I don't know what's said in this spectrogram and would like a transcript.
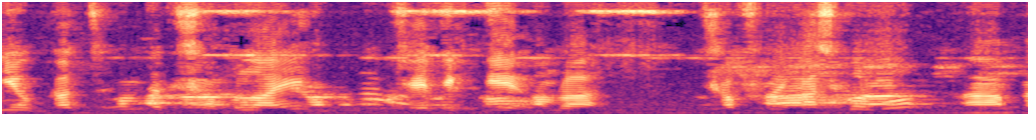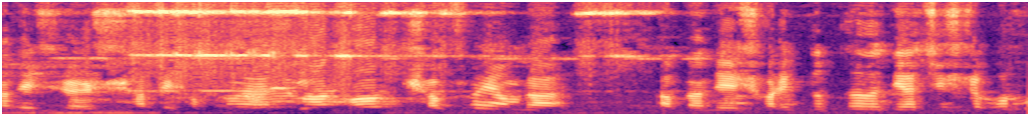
নিয়োগ কার্যক্রম যাতে সফল হয় সেই দিক দিয়ে আমরা সবসময় কাজ করব। আপনাদের সাথে সবসময় আমরা আপনাদের সঠিক তথ্য দেওয়ার চেষ্টা করব।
